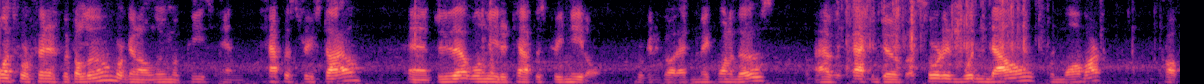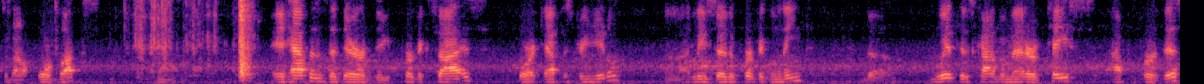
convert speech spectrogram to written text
once we're finished with the loom, we're going to loom a piece in tapestry style. And to do that, we'll need a tapestry needle. We're going to go ahead and make one of those. I have a package of assorted wooden dowels from Walmart. Cost about four bucks. It happens that they're the perfect size for a tapestry needle. Uh, at least they're the perfect length. The width is kind of a matter of taste. I prefer this.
